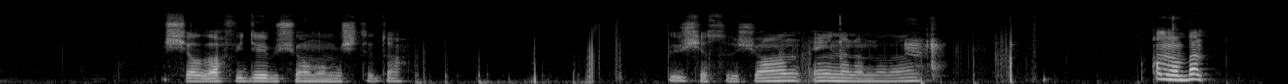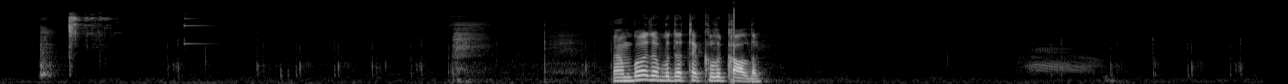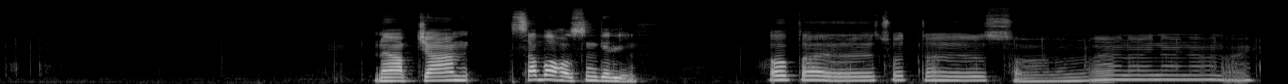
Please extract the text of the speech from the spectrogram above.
İnşallah videoya bir şey olmamıştır da. Büyüşası şu an en önemli olan. Ama ben Ben bu arada burada takılı kaldım. Ne yapacağım? Sabah olsun geleyim. Nay nay.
